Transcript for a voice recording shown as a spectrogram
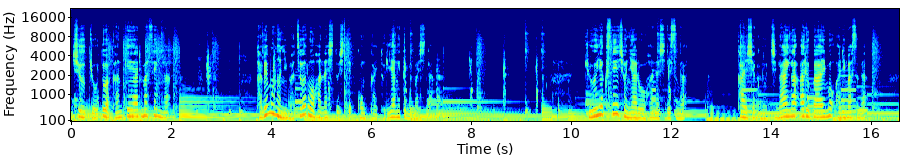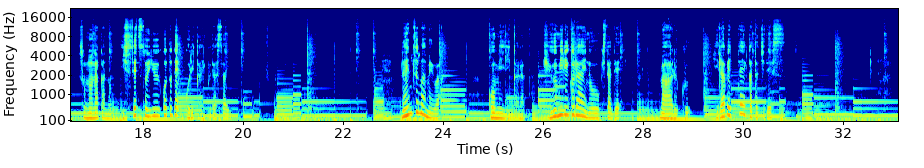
宗教とは関係ありませんが食べ物にまつわるお話として今回取り上げてみました。旧約聖書にあるお話ですが解釈の違いがある場合もありますがその中の一節ということでご理解ください。レンズ豆は5ミリから9ミリぐらいの大きさで丸く平べったい形です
